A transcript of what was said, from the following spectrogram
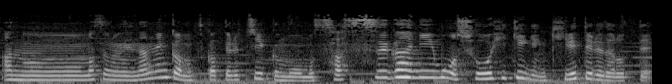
あのー、まあ、そのね、何年間も使ってるチークも、もうさすがにもう消費期限切れてるだろうって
